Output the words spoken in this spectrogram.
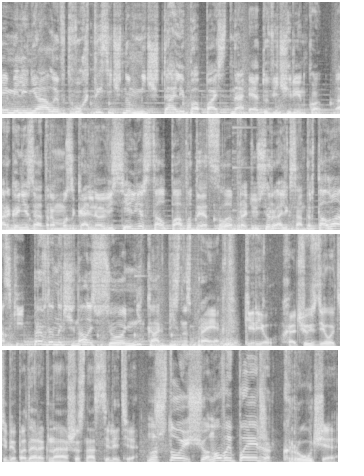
миллениалы в 2000-м мечтали попасть на эту вечеринку. Организатором музыкального веселья стал папа Децела, продюсер Александр Талмацкий. Правда, начиналось все не как бизнес-проект. Кирилл, хочу сделать тебе подарок на 16-летие. Ну что еще, новый пейджер? Круче.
